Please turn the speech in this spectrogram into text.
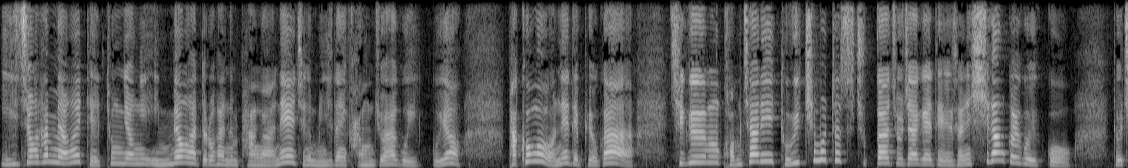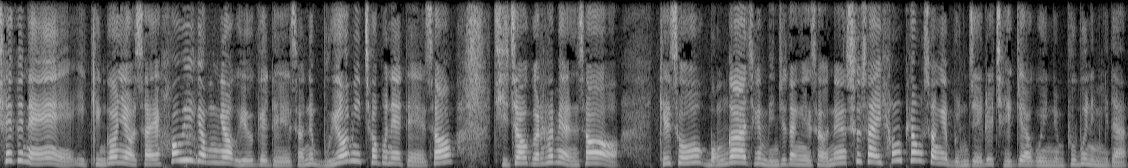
이 중 한 명을 대통령이 임명하도록 하는 방안을 지금 민주당이 강조하고 있고요. 박홍근 원내대표가 지금 검찰이 도이치모터스 주가 조작에 대해서는 시간 끌고 있고 또 최근에 이 김건희 여사의 허위 경력 의혹에 대해서는 무혐의 처분에 대해서 지적을 하면서 계속 뭔가 지금 민주당에서는 수사의 형평성의 문제를 제기하고 있는 부분입니다.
